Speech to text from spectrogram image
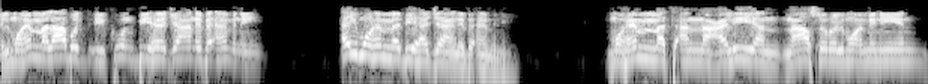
المهمة لابد يكون بها جانب أمني. أي مهمة بها جانب أمني؟ مهمة أن عليا ناصر المؤمنين.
